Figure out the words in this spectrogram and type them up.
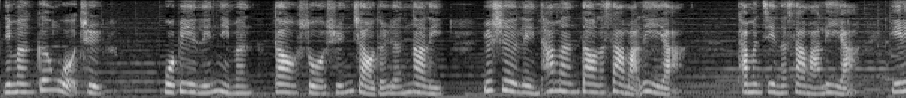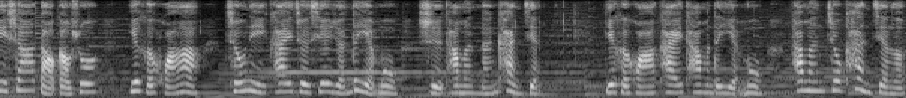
你们跟我去，我必领你们到所寻找的人那里。”于是领他们到了撒玛利亚。他们进了撒玛利亚，伊丽莎祷告说：“耶和华啊，求你开这些人的眼目，使他们能看见。”耶和华开他们的眼目，他们就看见了。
